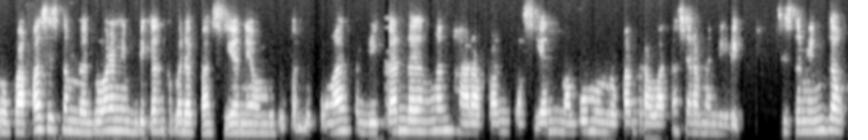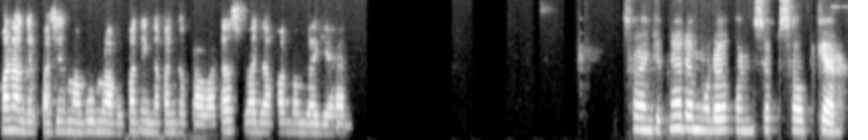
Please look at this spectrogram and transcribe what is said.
merupakan sistem bantuan yang diberikan kepada pasien yang membutuhkan dukungan pendidikan dengan harapan pasien mampu memerlukan perawatan secara mandiri. Sistem ini dilakukan agar pasien mampu melakukan tindakan keperawatan setelah dilakukan pembelajaran. Selanjutnya ada model konsep self-care.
